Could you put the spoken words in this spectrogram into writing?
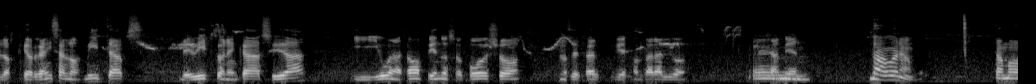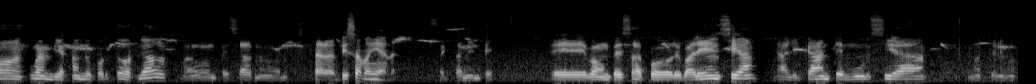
los que organizan los meetups de Bitcoin en cada ciudad. Y bueno, estamos pidiendo su apoyo. No sé, Fer, si quieres contar algo em, también. No, bueno, estamos bueno, viajando por todos lados. Vamos a empezar, ¿no? Claro, empieza mañana. Exactamente. Eh, vamos a empezar por Valencia, Alicante, Murcia, más tenemos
